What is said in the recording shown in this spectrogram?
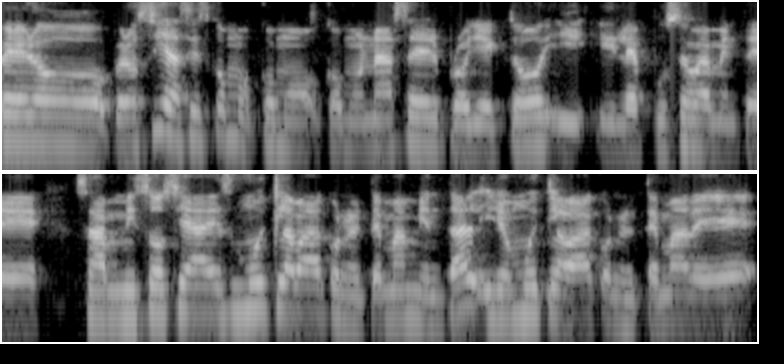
Pero, pero sí, así es como, como, como nace el proyecto y, y, le puse obviamente, o sea, mi socia es muy clavada con el tema ambiental y yo muy clavada con el tema de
